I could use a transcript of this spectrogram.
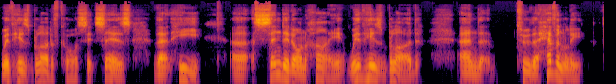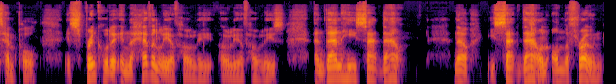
with his blood, of course, it says that he uh, ascended on high with his blood and to the heavenly temple. It sprinkled it in the heavenly of holy, holy of holies, and then he sat down. Now he sat down on the throne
